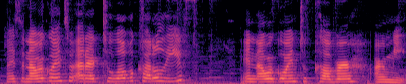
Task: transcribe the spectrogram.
Alright, so now we're going to add our two avocado leaves. And now we're going to cover our meat.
